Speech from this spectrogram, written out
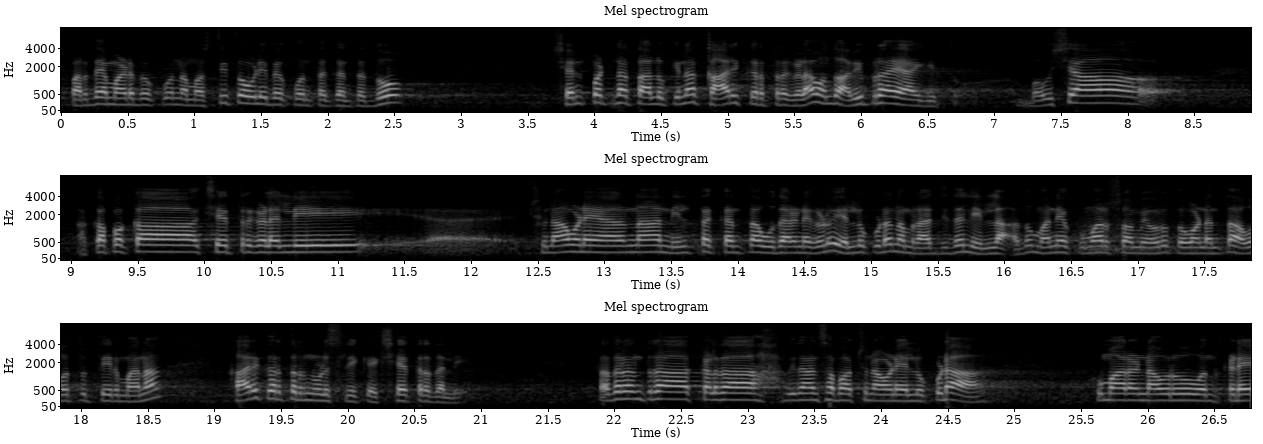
ಸ್ಪರ್ಧೆ ಮಾಡಬೇಕು, ನಮ್ಮ ಅಸ್ತಿತ್ವ ಉಳಿಬೇಕು ಅಂತಕ್ಕಂಥದ್ದು. ಚನ್ನಪಟ್ಟಣ ತಾಲೂಕಿನ ಕಾರ್ಯಕರ್ತರುಗಳ ಒಂದು ಅಭಿಪ್ರಾಯ ಆಗಿತ್ತು. ಬಹುಶಃ ಅಕ್ಕಪಕ್ಕ ಕ್ಷೇತ್ರಗಳಲ್ಲಿ ಚುನಾವಣೆಯನ್ನು ನಿಲ್ತಕ್ಕಂಥ ಉದಾಹರಣೆಗಳು ಎಲ್ಲೂ ಕೂಡ ನಮ್ಮ ರಾಜ್ಯದಲ್ಲಿ ಇಲ್ಲ. ಅದು ಮಾನ್ಯ ಕುಮಾರಸ್ವಾಮಿ ಅವರು ತಗೊಂಡಂಥ ಅವತ್ತು ತೀರ್ಮಾನ ಕಾರ್ಯಕರ್ತರನ್ನು ಉಳಿಸ್ಲಿಕ್ಕೆ ಕ್ಷೇತ್ರದಲ್ಲಿ. ತದನಂತರ ಕಳೆದ ವಿಧಾನಸಭಾ ಚುನಾವಣೆಯಲ್ಲೂ ಕೂಡ ಕುಮಾರಣ್ಣ ಅವರು ಒಂದು ಕಡೆ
